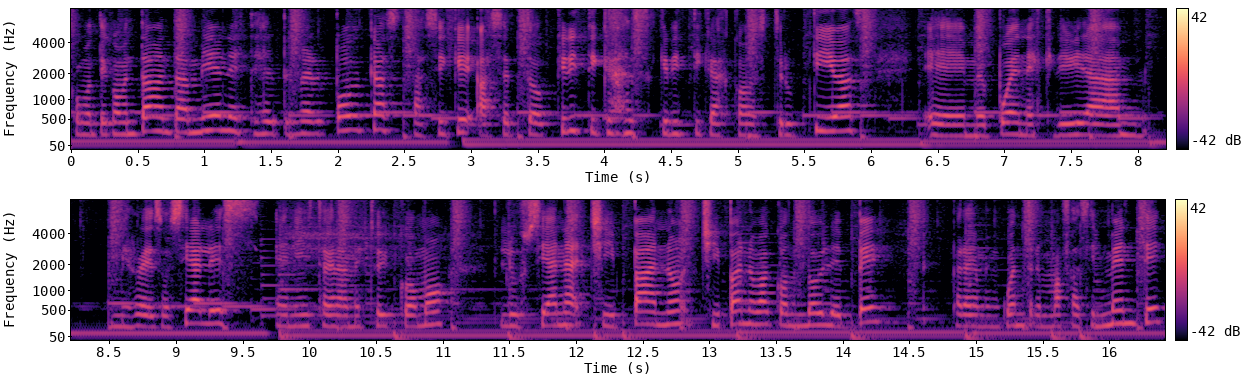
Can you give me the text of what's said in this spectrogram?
como te comentaban también, este es el primer podcast, así que acepto críticas, críticas constructivas. Eh, me pueden escribir a mis redes sociales. En Instagram estoy como Luciana Chipano. Chipano va con doble P para que me encuentren más fácilmente.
